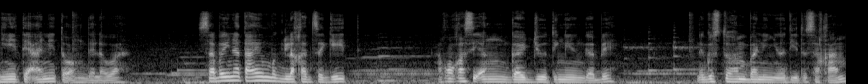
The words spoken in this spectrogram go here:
Nginitian nito ang dalawa. Sabay na tayong maglakad sa gate. Ako kasi ang guard duty ngayong gabi. Nagustuhan ba ninyo dito sa camp?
